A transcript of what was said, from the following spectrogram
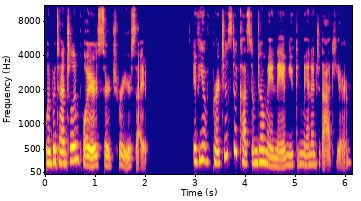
when potential employers search for your site. If you've purchased a custom domain name, you can manage that here.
